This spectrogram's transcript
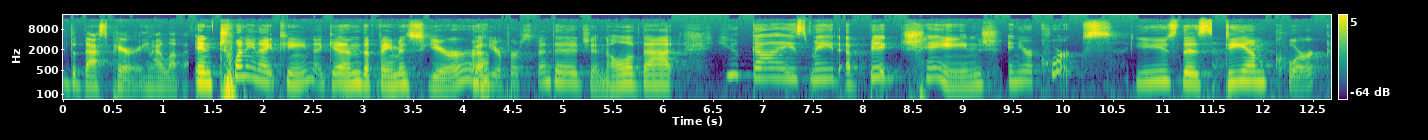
the best pairing. I love it. In 2019, again, the famous year of your first vintage and all of that, you guys made a big change in your corks. You use this Diam cork,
